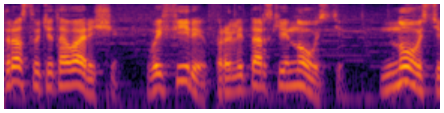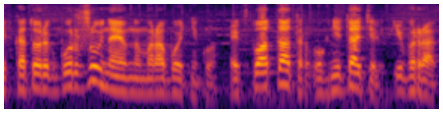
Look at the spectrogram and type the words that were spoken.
Здравствуйте, товарищи! В эфире пролетарские новости. Новости, в которых буржуй наемному работнику, эксплуататор, угнетатель и враг.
